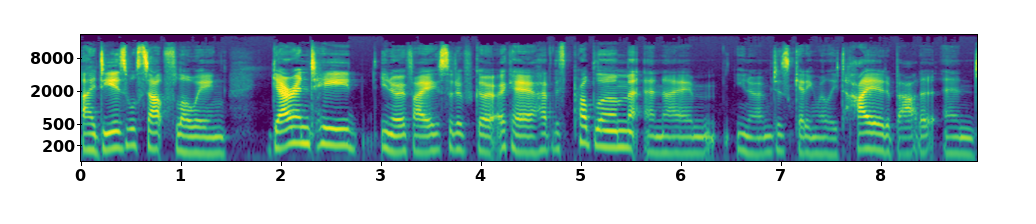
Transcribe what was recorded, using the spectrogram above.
ideas will start flowing. Guaranteed, you know, if I sort of go, okay, I have this problem and I'm, you know, I'm just getting really tired about it and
